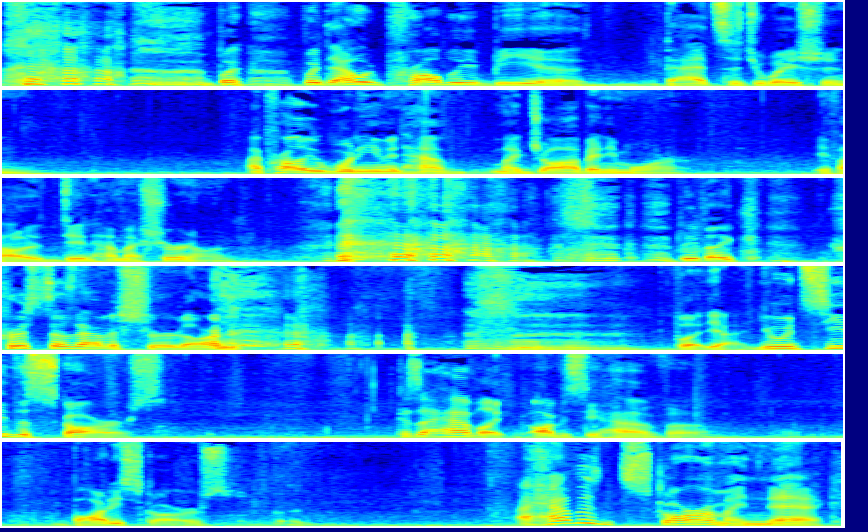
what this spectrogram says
but but that would probably be a bad situation I probably wouldn't even have my job anymore if I didn't have my shirt on. They'd like, Chris doesn't have a shirt on. but yeah, you would see the scars. Because I have, like, obviously have uh, body scars. But I have a scar on my neck,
